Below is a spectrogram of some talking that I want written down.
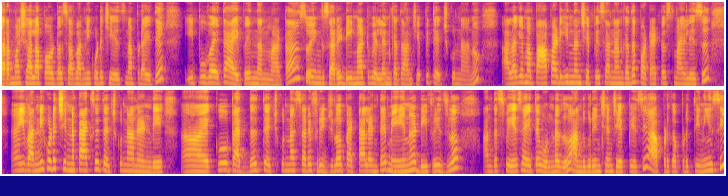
గరం మసాలా పౌడర్స్ అవన్నీ కూడా చేసినప్పుడు అయితే ఈ పువ్వు అయితే అయిపోయిందనమాట సో ఇంక సరే డిమార్ట్ వెళ్ళాను కదా అని చెప్పి తెచ్చుకున్నాను. అలాగే మా పాప అడిగిందని చెప్పేసి అన్నాను కదా పొటాటో స్మైలీస్. ఇవన్నీ కూడా చిన్న ప్యాక్సే తెచ్చుకున్నానండి. ఎక్కువ పెద్దది తెచ్చుకున్నా సరే ఫ్రిడ్జ్లో పెట్టాలంటే మెయిన్ డీ ఫ్రిడ్జ్లో అంత స్పేస్ అయితే ఉండదు. అందు గురించి అని చెప్పేసి అప్పటికప్పుడు తినేసి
